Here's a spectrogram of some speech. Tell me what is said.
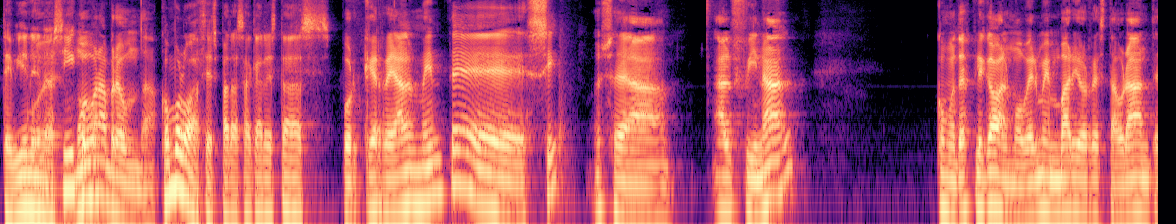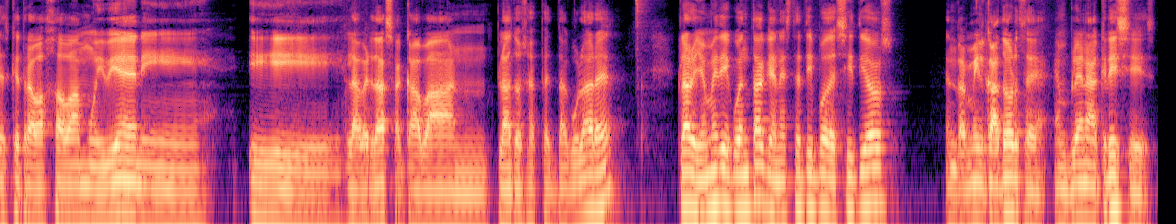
¿Te vienen pues, así? Muy ¿Cómo, buena pregunta. ¿Cómo lo haces para sacar estas...? Porque realmente sí. O sea, al final, como te explicaba, al moverme en varios restaurantes que trabajaban muy bien y, y la verdad sacaban platos espectaculares, claro, yo me di cuenta que en este tipo de sitios, en 2014, en plena crisis,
